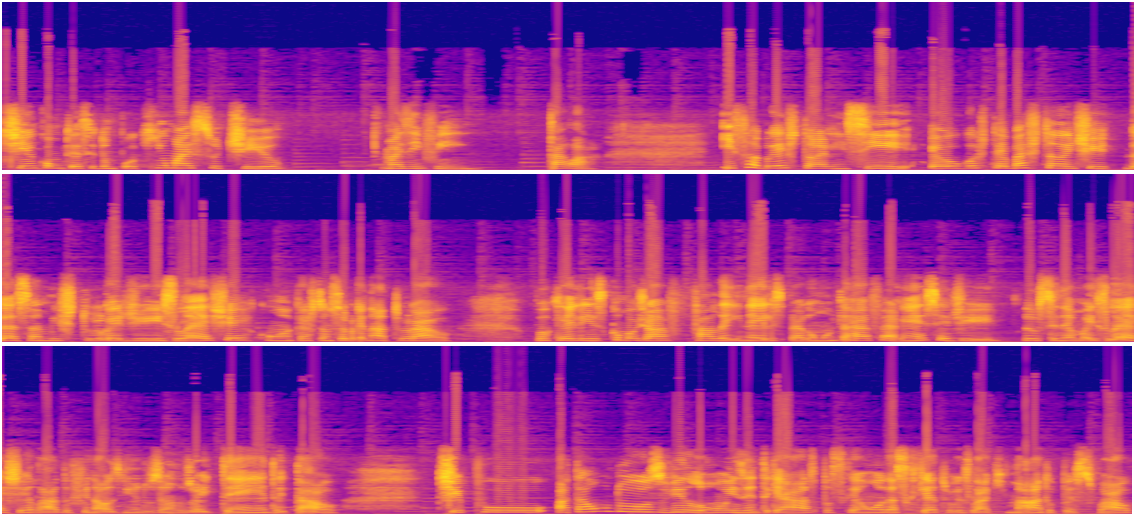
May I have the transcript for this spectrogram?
tinha como ter sido um pouquinho mais sutil, mas enfim, tá lá. E sobre a história em si, eu gostei bastante dessa mistura de slasher com a questão sobrenatural. Porque eles, como eu já falei, né, eles pegam muita referência de do cinema slasher lá do finalzinho dos anos 80 e tal. Tipo, até um dos vilões, entre aspas, que é uma das criaturas lá que mata o pessoal,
